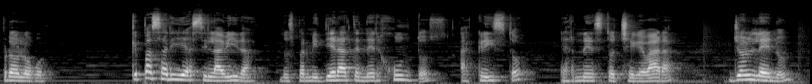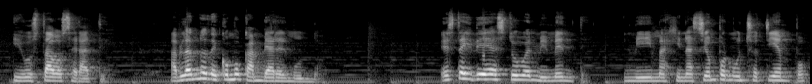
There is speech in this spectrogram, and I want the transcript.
Prólogo. ¿Qué pasaría si la vida nos permitiera tener juntos a Cristo, Ernesto Che Guevara, John Lennon y Gustavo Cerati, hablando de cómo cambiar el mundo? Esta idea estuvo en mi mente mi imaginación por mucho tiempo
